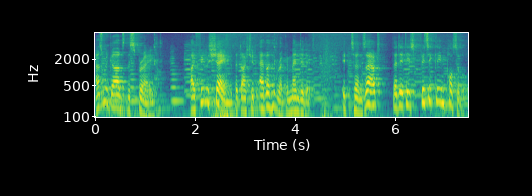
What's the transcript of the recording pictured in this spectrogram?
As regards the spray, I feel ashamed that I should ever have recommended it. It turns out that it is physically impossible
